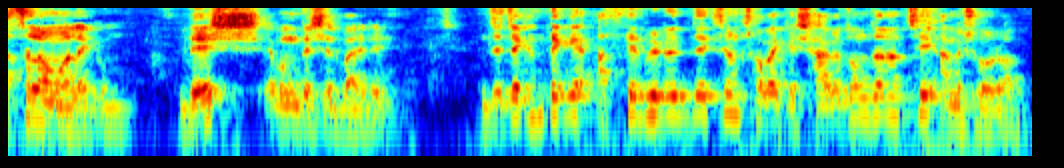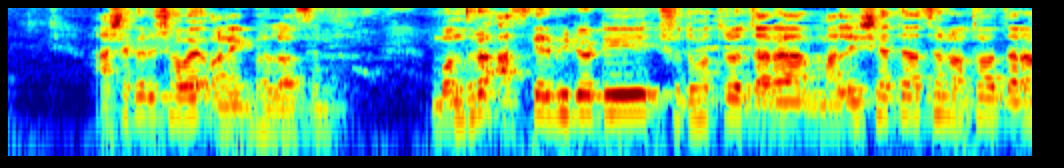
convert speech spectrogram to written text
আসসালামু আলাইকুম, দেশ এবং দেশের বাইরে। যে যেখান থেকে আজকের ভিডিও দেখছেন, সবাইকে স্বাগতম জানাচ্ছি, আমি সৌরভ। আশা করি সবাই অনেক ভালো আছেন। বন্ধুরা, আজকের ভিডিওটি শুধুমাত্র যারা মালয়েশিয়াতে আছেন অথবা যারা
